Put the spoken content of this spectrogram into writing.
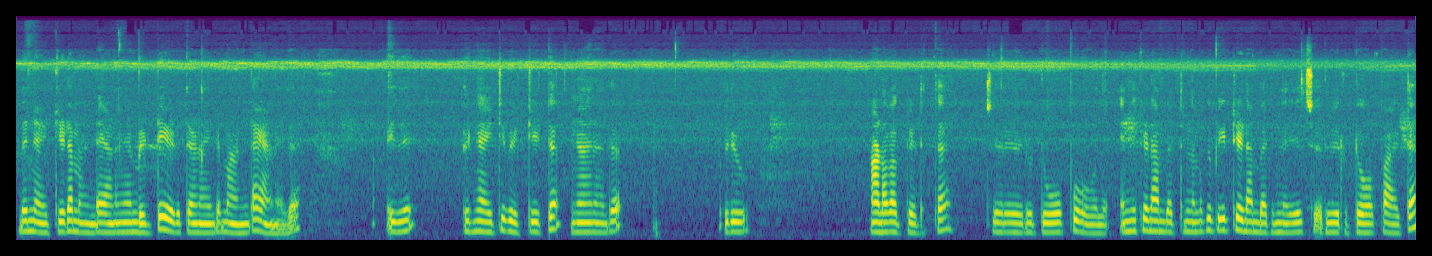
ഇത് നൈറ്റിയുടെ മണ്ടയാണ്. ഞാൻ വെട്ടി എടുത്താണ് അതിന്റെ മണ്ടയാണിത്. ഇത് ഒരു നൈറ്റി വെട്ടിയിട്ട് ഞാനത് ഒരു അളവൊക്കെ എടുത്ത് ചെറിയൊരു ടോപ്പ് പോലെ എനിക്കിടാൻ പറ്റും നമുക്ക് വീട്ടിലിടാൻ പറ്റുന്ന ഒരു ചെറിയൊരു ടോപ്പായിട്ട്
